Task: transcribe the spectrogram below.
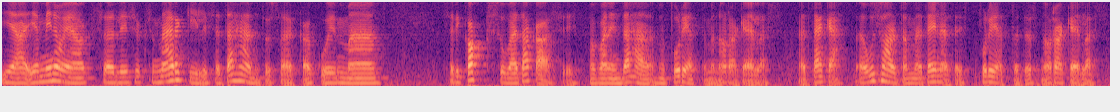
ja, ja minu jaoks oli niisuguse märgilise tähendusega, kui me, see oli kaks suve tagasi, ma panin tähele, me purjetame norra keeles, et äge, me usaldame teineteist purjetades norra keeles.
